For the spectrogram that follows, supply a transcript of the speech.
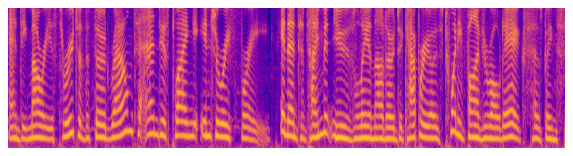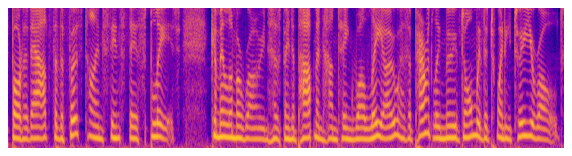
Andy Murray is through to the third round and is playing injury free. In entertainment news, Leonardo DiCaprio's 25 year old ex has been spotted out for the first time since their split. Camila Morrone has been apartment hunting while Leo has apparently moved on with a 22 year old.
